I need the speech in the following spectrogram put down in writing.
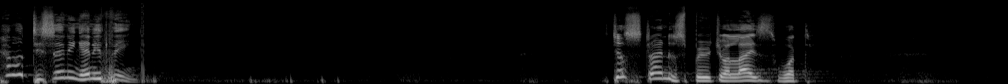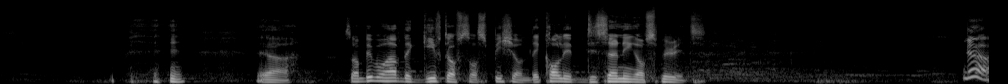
You're not discerning anything. Just trying to spiritualize what. yeah. Some people have the gift of suspicion. They call it discerning of spirits. Yeah.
